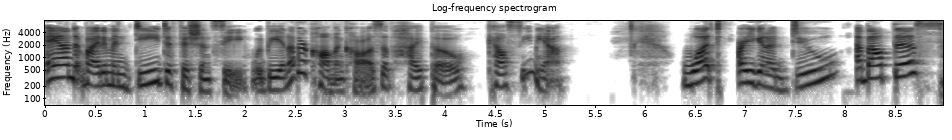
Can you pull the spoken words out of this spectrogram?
And vitamin D deficiency would be another common cause of hypocalcemia. What are you going to do about this?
